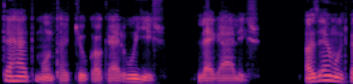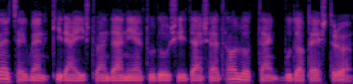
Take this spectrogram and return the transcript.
tehát mondhatjuk akár úgy is, legális. Az elmúlt percekben Király István Dániel tudósítását hallották Budapestről.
